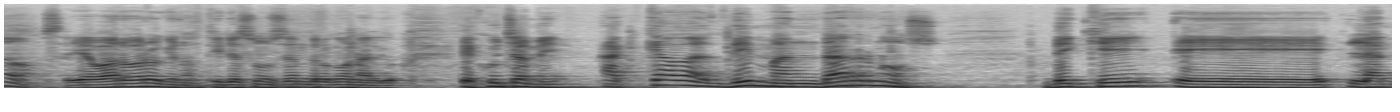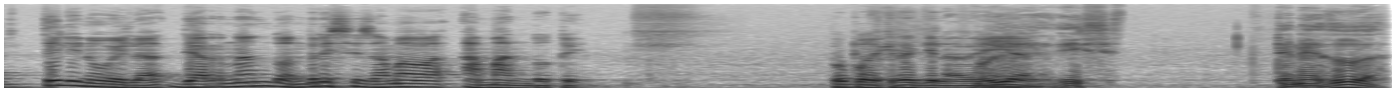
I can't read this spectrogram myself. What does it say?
No, sería bárbaro que nos tires un centro con algo. Escúchame, acaba de mandarnos de que eh, la telenovela de Hernando Andrés se llamaba Amándote. ¿Vos podés creer que la veía? Bueno, es- ¿Tenés dudas?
